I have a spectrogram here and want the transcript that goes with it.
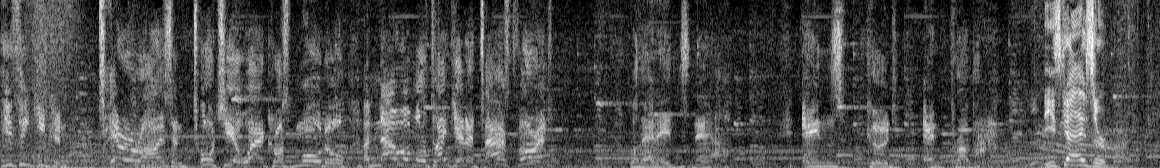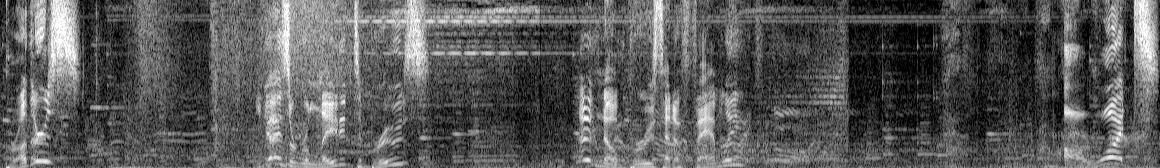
You think you can terrorize and torture your way across Mordor and no one will take you to task for it? Well, that ends now. Ends good and proper. These guys are brothers? You guys are related to Bruz? I didn't know Bruz had a family. Oh, what?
